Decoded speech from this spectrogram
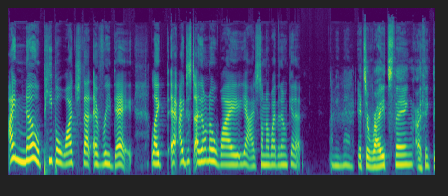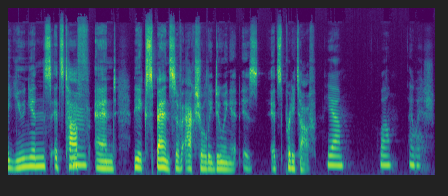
I know people watch that every day. Like I- I just I don't know why yeah, I just don't know why they don't get it. I mean, man. It's a rights thing. I think the unions it's tough Mm. and the expense of actually doing it is it's pretty tough. Yeah. Well, I wish.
